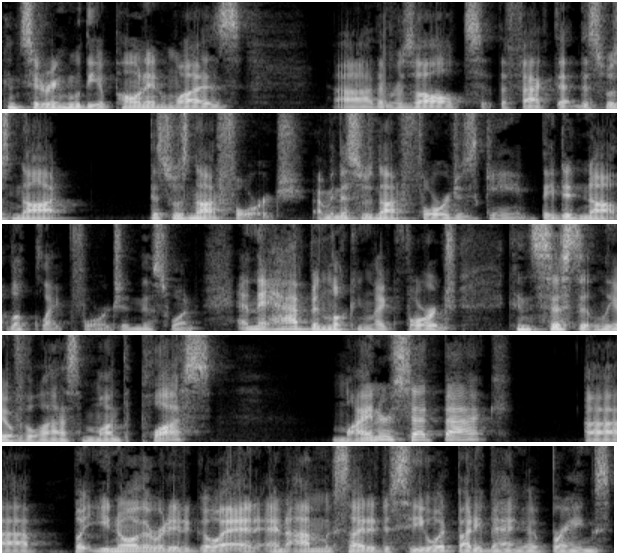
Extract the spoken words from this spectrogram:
considering who the opponent was, uh, the result, the fact that this was not this was not Forge. I mean, this was not Forge's game. They did not look like Forge in this one, and they have been looking like Forge consistently over the last month plus. Minor setback, uh, but you know they're ready to go, and and I'm excited to see what Badibanga brings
